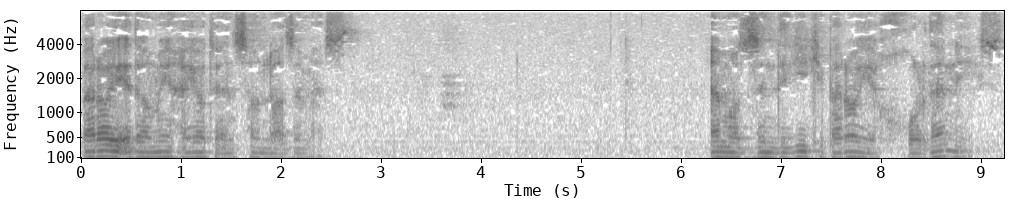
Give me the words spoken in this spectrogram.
برای ادامه حیات انسان لازم است. اما زندگی که برای خوردن نیست.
